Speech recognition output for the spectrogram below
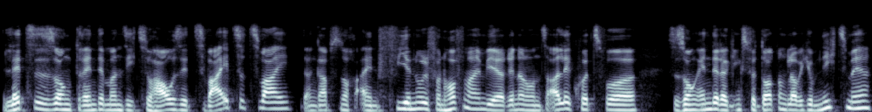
Letzte Saison trennte man sich zu Hause 2 zu 2. Dann gab es noch ein 4-0 von Hoffenheim. Wir erinnern uns alle kurz vor Saisonende, da ging es für Dortmund, glaube ich, um nichts mehr.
